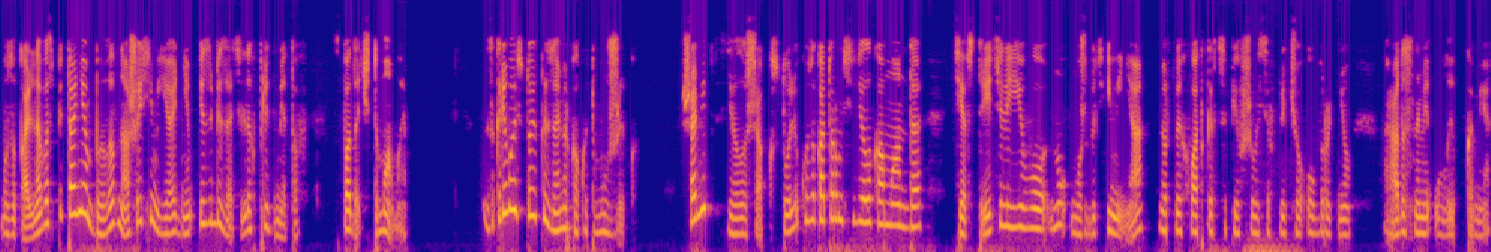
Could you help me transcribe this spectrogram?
Музыкальное воспитание было в нашей семье одним из обязательных предметов с подачи-то мамы. За кривой стойкой замер какой-то мужик. Шамид сделал шаг к столику, за которым сидела команда, те встретили его, ну, может быть, и меня, мертвой хваткой вцепившегося в плечо оборотню, радостными улыбками.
